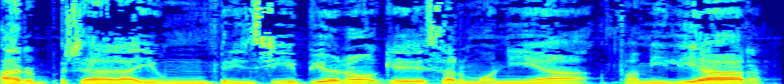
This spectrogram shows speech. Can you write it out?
o sea, hay un principio, ¿no? Que es armonía familiar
